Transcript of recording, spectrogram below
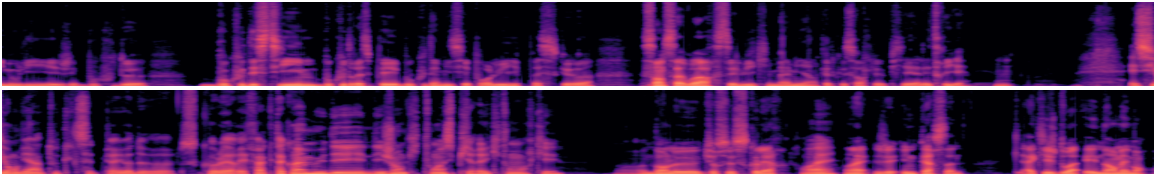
nous lie. Et j'ai beaucoup de, beaucoup d'estime, beaucoup de respect, beaucoup d'amitié pour lui, parce que sans le savoir, c'est lui qui m'a mis en quelque sorte le pied à l'étrier. Mm. Et si on revient à toute cette période euh, scolaire et fac, tu as quand même eu des, des gens qui t'ont inspiré, qui t'ont marqué? Euh, Dans le cursus scolaire? Ouais. Ouais, j'ai une personne à qui je dois énormément,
